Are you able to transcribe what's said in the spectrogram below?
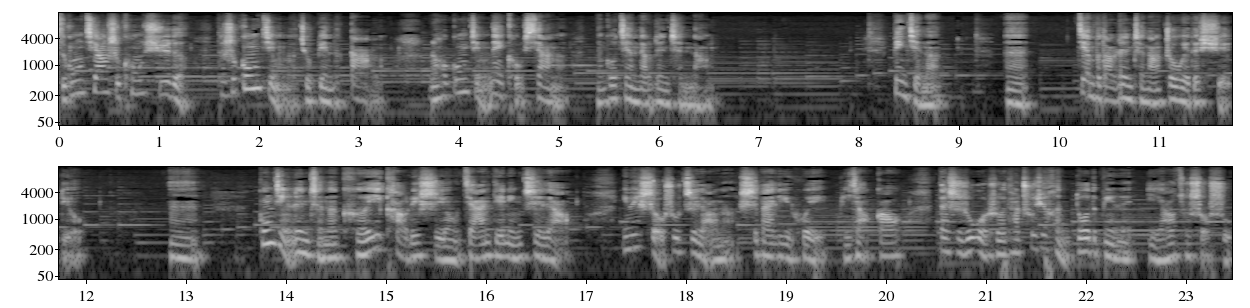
子宫腔是空虚的，但是宫颈呢就变得大了，然后宫颈内口下呢能够见到妊娠囊，并且呢，嗯，见不到妊娠囊周围的血流，嗯，宫颈妊娠呢可以考虑使用甲氨蝶呤治疗，因为手术治疗呢失败率会比较高，但是如果说他出血很多的病人也要做手术。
